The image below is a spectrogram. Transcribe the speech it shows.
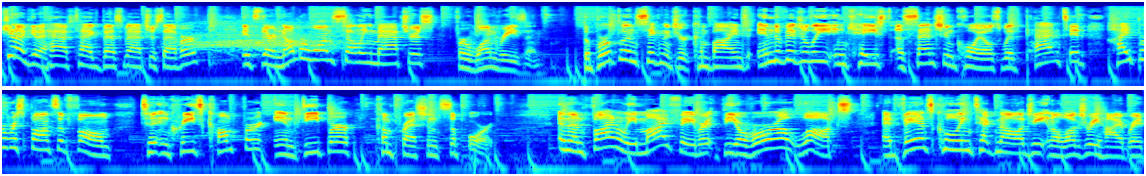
Can I get a hashtag best mattress ever? It's their number one selling mattress for one reason. The Brooklyn Signature combines individually encased ascension coils with patented hyper responsive foam to increase comfort and deeper compression support. And then finally, my favorite, the Aurora Lux advanced cooling technology in a luxury hybrid.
